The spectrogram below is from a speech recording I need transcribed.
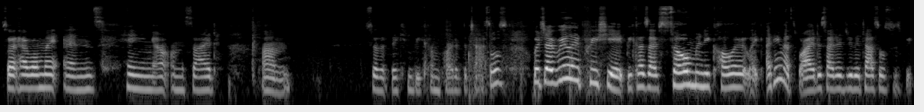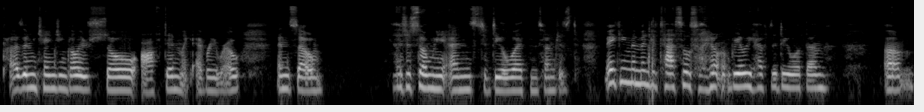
so I have all my ends hanging out on the side. Um, so that they can become part of the tassels, which I really appreciate because I have so many color. Like I think that's why I decided to do the tassels is because I'm changing colors so often, like every row, and so there's just so many ends to deal with, and so I'm just making them into tassels so I don't really have to deal with them. Um,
